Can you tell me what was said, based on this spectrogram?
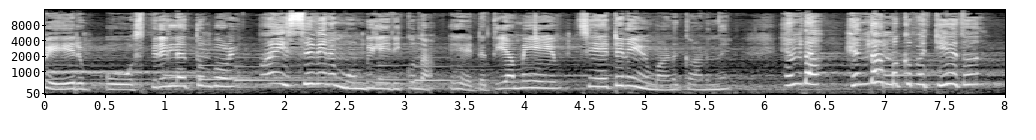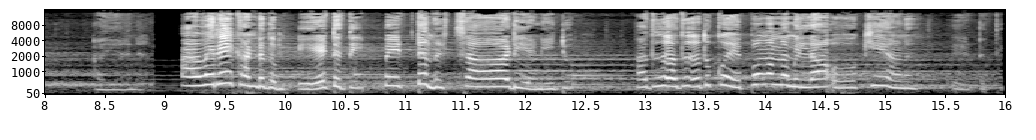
പേരും ഹോസ്പിറ്റലിൽ എത്തുമ്പോൾ ഐസിവിന് മുമ്പിൽ ഇരിക്കുന്ന ഏട്ടത്തി അമ്മയെയും ചേട്ടനെയുമാണ് കാണുന്നത് എന്താ എന്താ അമ്മയ്ക്ക് പറ്റിയത്? അവരെ കണ്ടതും ഏട്ടത്തി പെട്ടെന്ന് ചാടി എണീറ്റു. അത് അത് അത് കുഴപ്പമൊന്നുമില്ല ഓക്കെയാണ് ഏട്ടത്തി.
